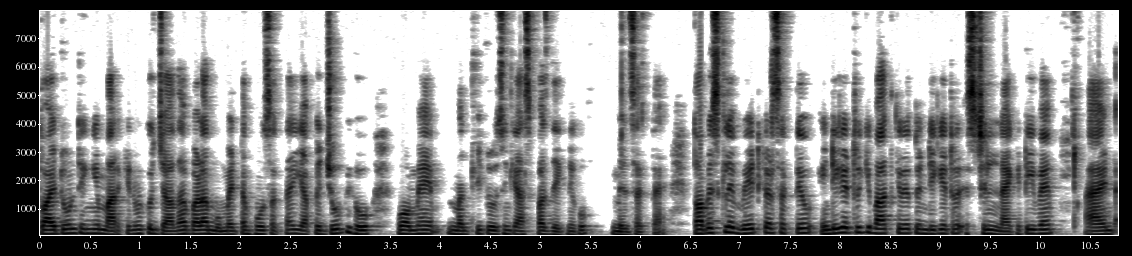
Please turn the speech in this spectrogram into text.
तो आई डोंट थिंक ये मार्केट में कुछ ज़्यादा बड़ा मोमेंटम हो सकता है या फिर जो भी हो, वो हमें मंथली क्लोजिंग के आसपास देखने को मिल सकता है। तो आप इसके लिए वेट कर सकते हो। इंडिकेटर की बात करें तो इंडिकेटर स्टिल नेगेटिव है एंड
